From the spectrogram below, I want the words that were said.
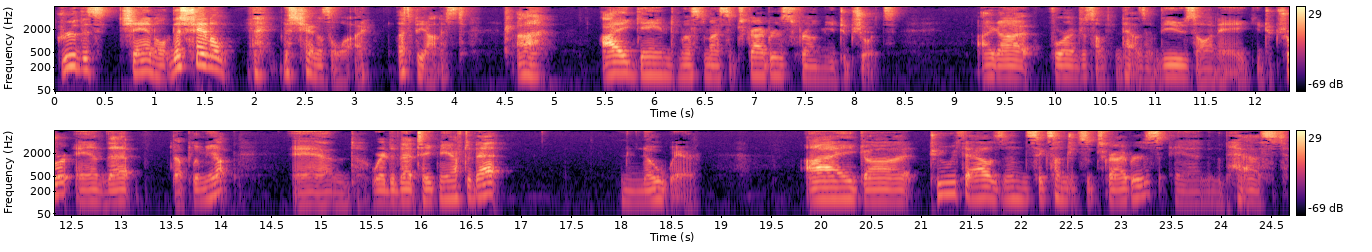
grew this channel. This channel, this channel's a lie. Let's be honest. Uh, I gained most of my subscribers from YouTube Shorts. I got 400 something thousand views on a YouTube short and that, that blew me up. And where did that take me after that? Nowhere. I got 2,600 subscribers and in the past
